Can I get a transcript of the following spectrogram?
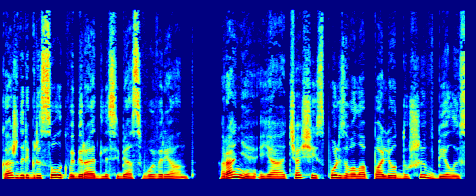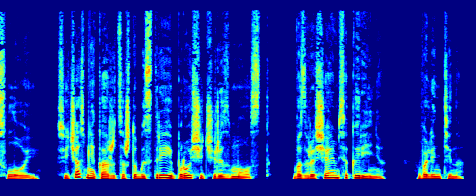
Каждый регрессолог выбирает для себя свой вариант. Ранее я чаще использовала полет души в белый слой. Сейчас мне кажется, что быстрее и проще через мост. Возвращаемся к Ирине. Валентина,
